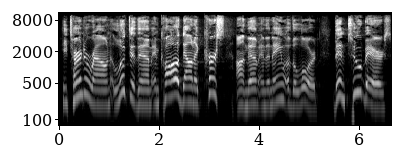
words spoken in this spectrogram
He turned around, looked at them, and called down a curse on them in the name of the Lord. Then two bears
